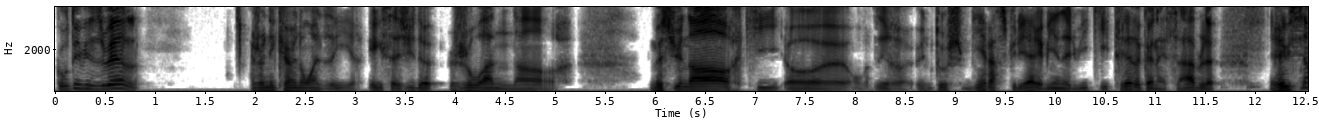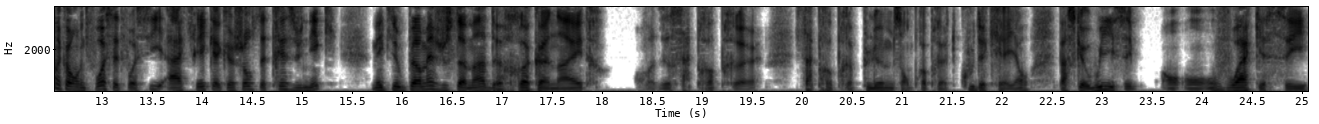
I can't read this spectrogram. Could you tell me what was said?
Côté visuel, je n'ai qu'un nom à dire, et il s'agit de Johan Nord. Monsieur Nord qui a, euh, on va dire, une touche bien particulière et bien à lui, qui est très reconnaissable, réussit encore une fois, cette fois-ci, à créer quelque chose de très unique, mais qui nous permet justement de reconnaître on va dire, sa propre, sa propre plume, son propre coup de crayon. Parce que oui, c'est on, voit que c'est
